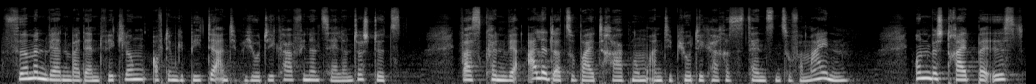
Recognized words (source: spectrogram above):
Firmen werden bei der Entwicklung auf dem Gebiet der Antibiotika finanziell unterstützt. Was können wir alle dazu beitragen, um Antibiotikaresistenzen zu vermeiden? Unbestreitbar ist,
